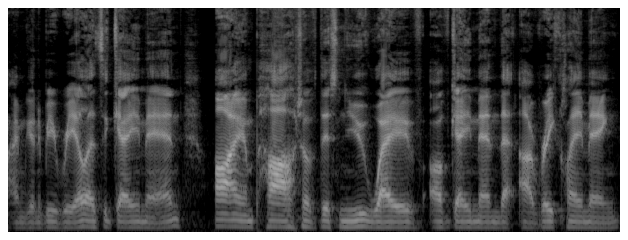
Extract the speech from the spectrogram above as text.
I'm going to be real as a gay man. I am part of this new wave of gay men that are reclaiming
